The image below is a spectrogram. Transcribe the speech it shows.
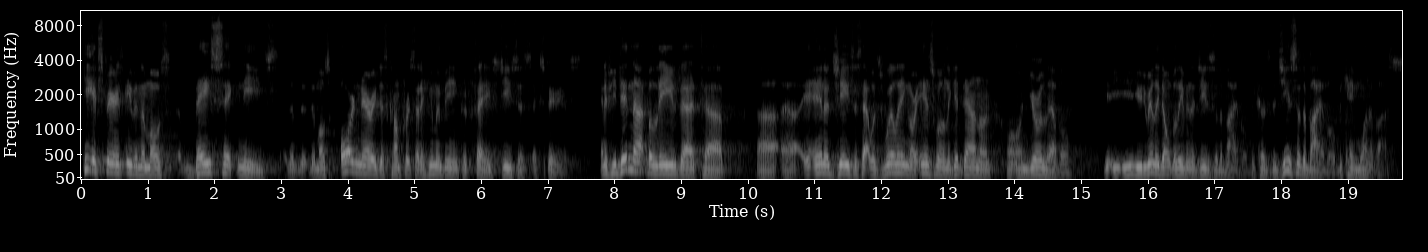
he experienced even the most basic needs, the, the, the most ordinary discomforts that a human being could face, Jesus experienced. And if you did not believe that uh, uh, uh, in a Jesus that was willing or is willing to get down on, on your level, you, you, really don't believe in the Jesus of the Bible because the Jesus of the Bible became one of us.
